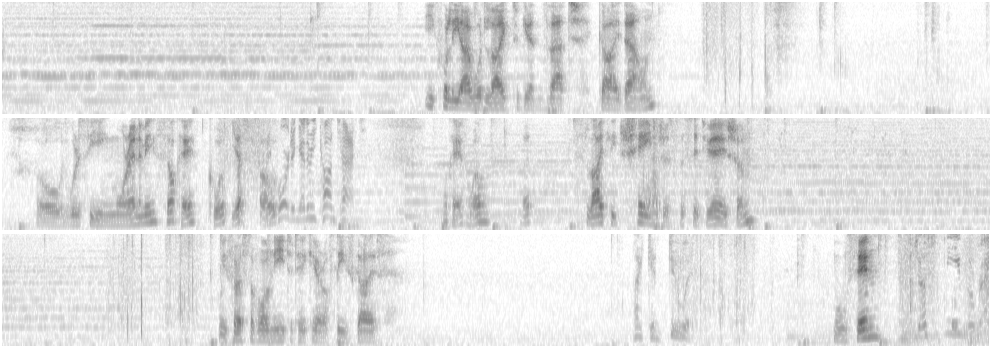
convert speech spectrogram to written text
Equally, I would like to get that guy down. Oh, and we're seeing more enemies. Okay, cool. Yes. Oh. Reporting enemy contact. Okay, well, that slightly changes the situation. We first of all need to take care of these guys. I can do it. Moves in. Just need the right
